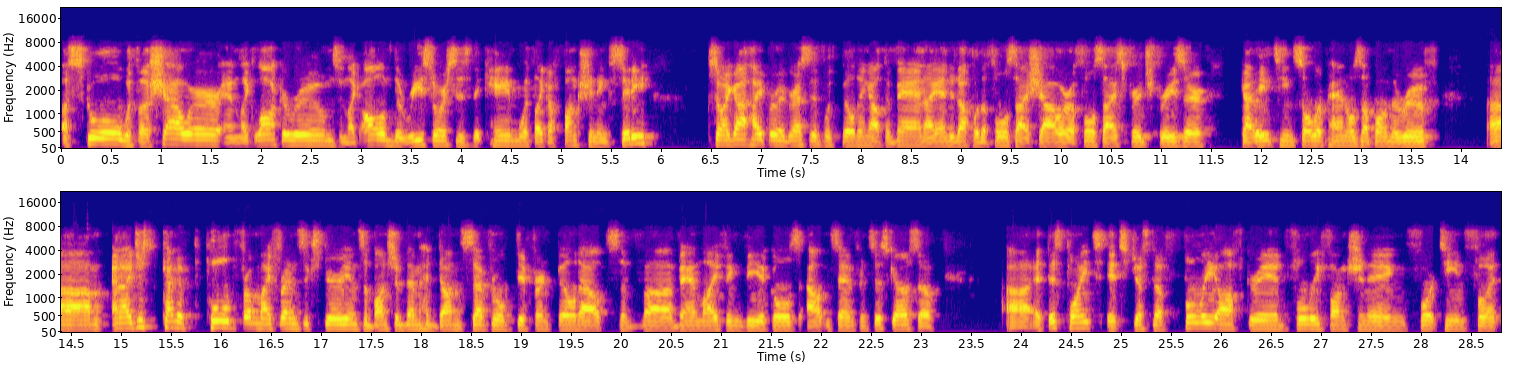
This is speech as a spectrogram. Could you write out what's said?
a school with a shower and like locker rooms and like all of the resources that came with like a functioning city. So I got hyper aggressive with building out the van. I ended up with a full size shower, a full size fridge freezer, got 18 solar panels up on the roof. Um, and I just kind of pulled from my friends' experience. A bunch of them had done several different build outs of uh, van lifing vehicles out in San Francisco. So uh, at this point, it's just a fully off grid, fully functioning 14 foot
